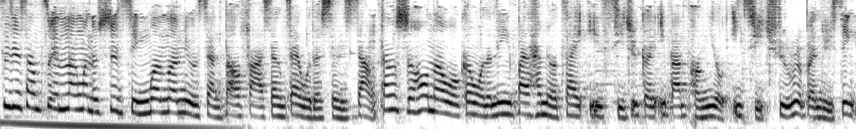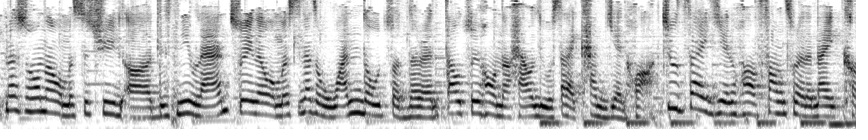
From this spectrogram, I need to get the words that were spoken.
世界上最浪漫的事情，万万没有想到发生在我的身上。当时候呢，我跟我的另一半还没有在一起，就跟一般朋友一起去日本旅行。那时候呢，我们是去呃 Disneyland，所以呢，我们是那种玩都准的人。到最后呢，还要留下来看烟花。就在烟花放出来的那一刻，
